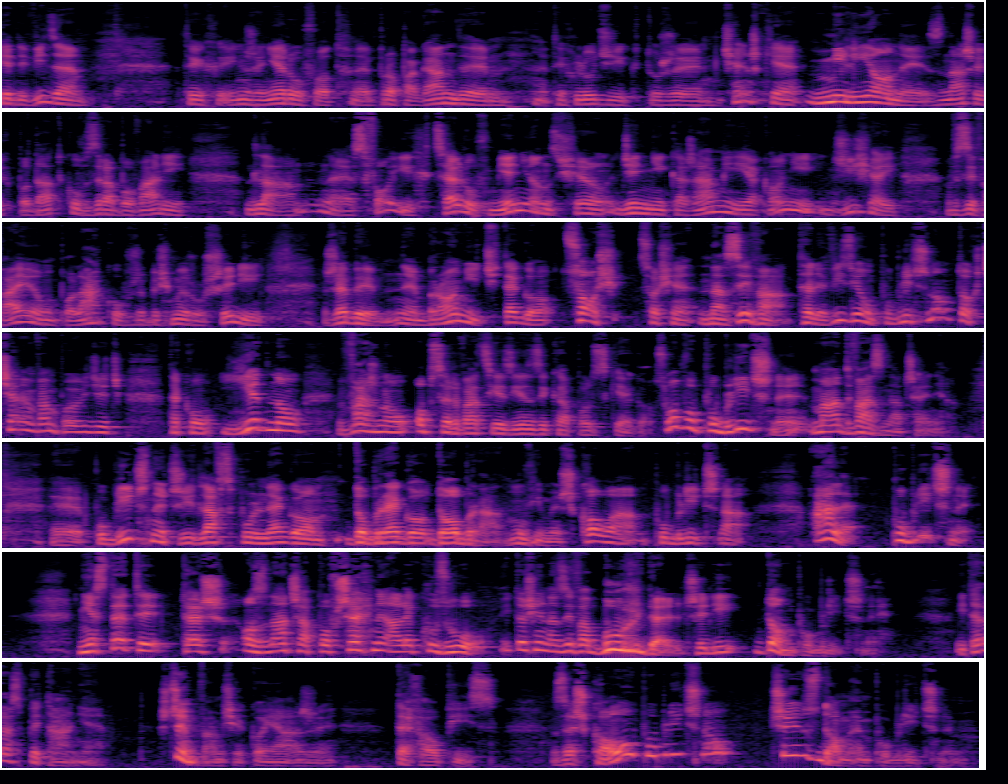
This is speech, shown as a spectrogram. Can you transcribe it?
kiedy widzę tych inżynierów od propagandy, tych ludzi, którzy ciężkie miliony z naszych podatków zrabowali dla e, swoich celów, mieniąc się dziennikarzami, jak oni dzisiaj wzywają Polaków, żebyśmy ruszyli, żeby e, bronić tego coś, co się nazywa telewizją publiczną, to chciałem Wam powiedzieć taką jedną ważną obserwację z języka polskiego. Słowo publiczny ma dwa znaczenia. E, publiczny, czyli dla wspólnego dobrego dobra. Mówimy szkoła publiczna, ale publiczny niestety też oznacza powszechny, ale ku złu. I to się nazywa burdel, czyli dom publiczny. I teraz pytanie, z czym wam się kojarzy TV PiS? Ze szkołą publiczną czy z domem publicznym?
